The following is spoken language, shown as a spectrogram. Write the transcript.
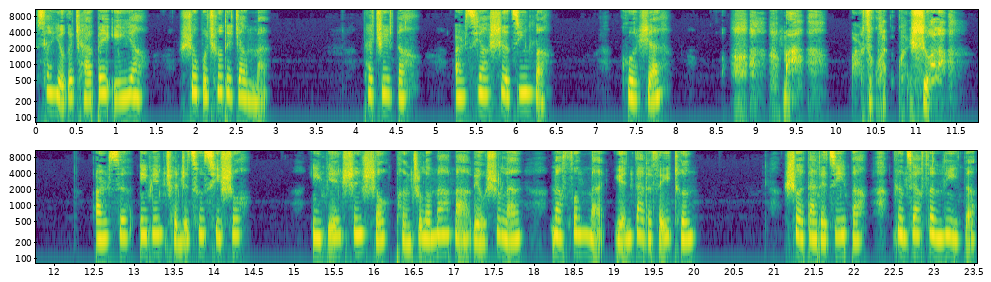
像有个茶杯一样说不出的胀满。他知道儿子要射精了。果然，妈，儿子快快射了。儿子一边喘着粗气说，一边伸手捧住了妈妈柳淑兰那丰满圆大的肥臀，硕大的鸡巴更加奋力的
